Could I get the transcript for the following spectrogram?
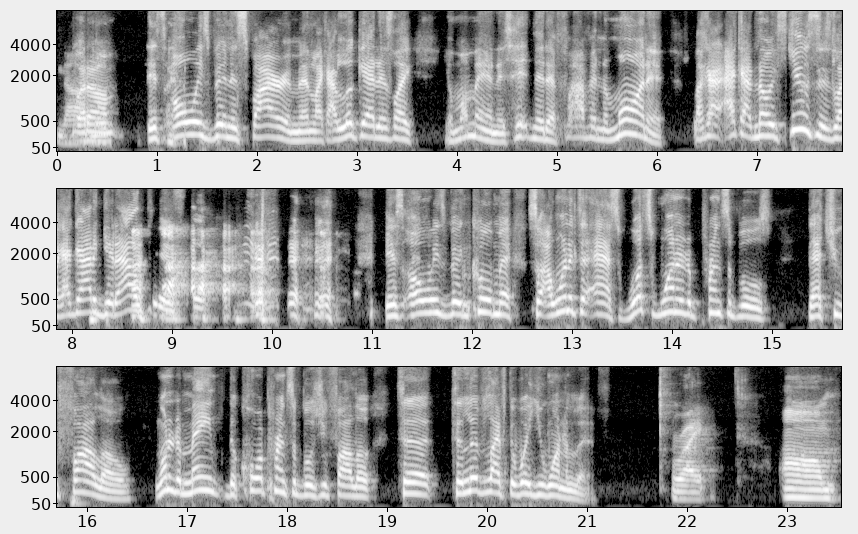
Nah, but um, it's always been inspiring, man. Like I look at it, it's like, yo, my man is hitting it at five in the morning. Like I, I got no excuses. Like I got to get out there. it's always been cool, man. So I wanted to ask, what's one of the principles that you follow? One of the main, the core principles you follow to to live life the way you want to live. Right. Um,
